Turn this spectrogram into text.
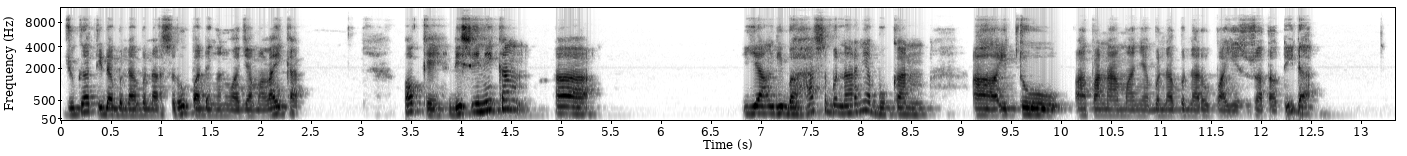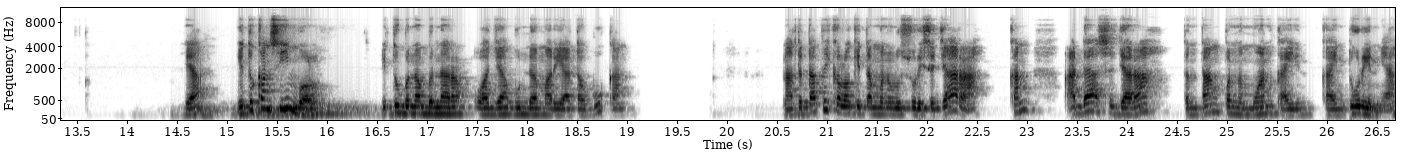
juga tidak benar-benar serupa dengan wajah malaikat. Oke, di sini kan uh, yang dibahas sebenarnya bukan uh, itu apa namanya benar-benar rupa Yesus atau tidak. Ya, itu kan simbol. Itu benar-benar wajah Bunda Maria atau bukan? Nah, tetapi kalau kita menelusuri sejarah, kan ada sejarah tentang penemuan kain kain turin ya.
